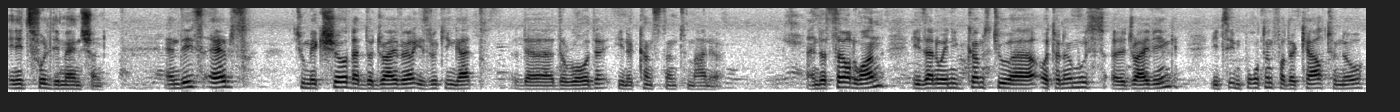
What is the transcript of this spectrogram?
in its full dimension. And this helps to make sure that the driver is looking at the, the road in a constant manner. And the third one is that when it comes to uh, autonomous uh, driving, it's important for the car to know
